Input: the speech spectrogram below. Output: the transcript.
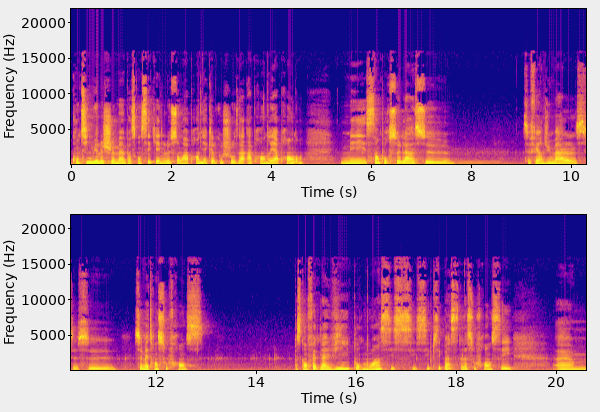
continuer le chemin parce qu'on sait qu'il y a une leçon à apprendre, il y a quelque chose à apprendre et apprendre, mais sans pour cela se, se faire du mal, se, se, se mettre en souffrance. Parce qu'en fait, la vie, pour moi, c'est pas la souffrance, c'est euh,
